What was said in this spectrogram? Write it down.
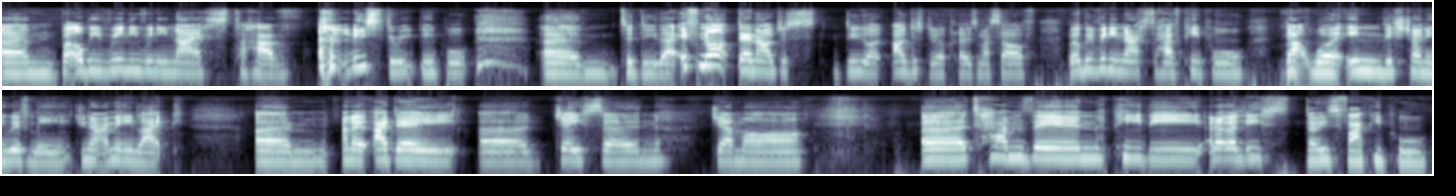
Um, but it'll be really, really nice to have at least three people um to do that. If not then i'll just do i i'll just do a close myself. But it'll be really nice to have people that were in this journey with me. Do you know what i mean? Like um i know ade uh jason gemma uh tamsin pb i know at least those five people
